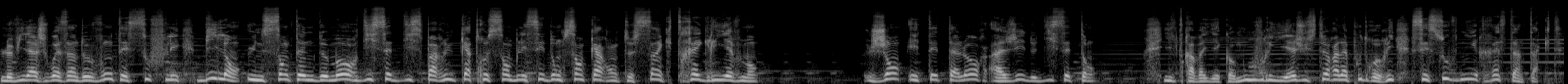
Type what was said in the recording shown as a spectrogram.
Le village voisin de Vont est soufflé. Bilan, une centaine de morts, 17 disparus, 400 blessés, dont 145 très grièvement. Jean était alors âgé de 17 ans. Il travaillait comme ouvrier ajusteur à la poudrerie. Ses souvenirs restent intacts.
